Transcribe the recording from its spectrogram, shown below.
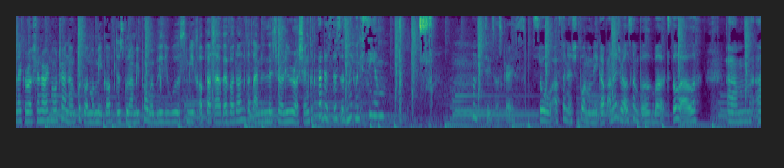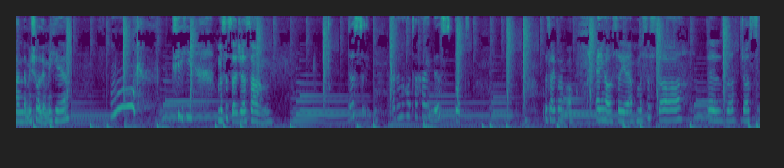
I like rushing right now trying to put on my makeup. This gonna be probably the worst makeup that I've ever done because I'm literally rushing. Look at this. This is my only serum. Jesus Christ. So I finished putting my makeup and it's real simple but oh well. Um and let me show my hair. Mm. my sister just um this I don't know how to hide this but it's like whatever. Anyhow, so yeah, my sister is just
